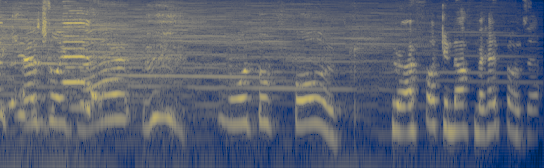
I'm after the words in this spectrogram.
That's like that? What the fuck? Bro, I fucking knocked my headphones out.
